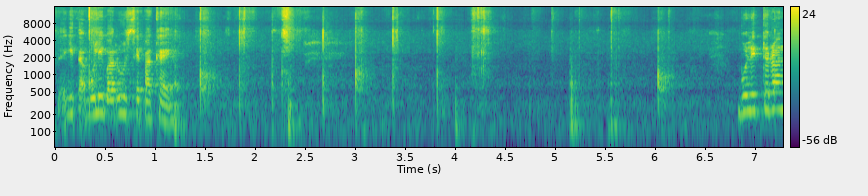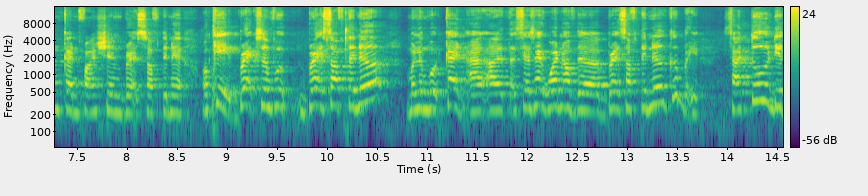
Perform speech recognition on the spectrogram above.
Lagi tak boleh baru saya pakai. Boleh terangkan function bread softener. Okay, bread, bread softener melembutkan. Uh, uh, tak silap saya, one of the bread softener ke? Satu, dia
